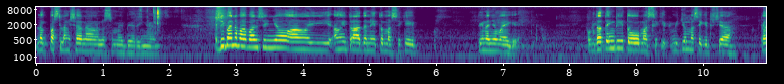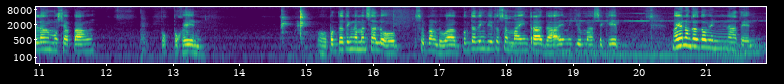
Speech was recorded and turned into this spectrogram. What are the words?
lagpas lang siya ng ano sa may bearingan. Eh, di ba napapansin nyo ang, ang entrada nito masikip? Tingnan nyo maigi. Pagdating dito, masikip, medyo masikip siya. Kailangan mo siya pang pukpukin. O, pagdating naman sa loob, sobrang luwag. Pagdating dito sa may entrada ay medyo masikip. Ngayon ang gagawin natin,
